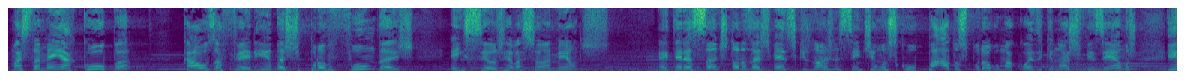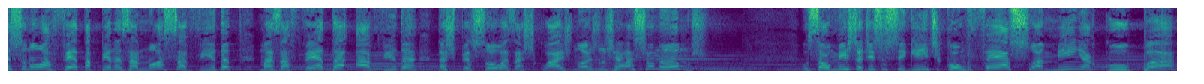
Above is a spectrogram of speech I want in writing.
Mas também a culpa causa feridas profundas em seus relacionamentos. É interessante todas as vezes que nós nos sentimos culpados por alguma coisa que nós fizemos, isso não afeta apenas a nossa vida, mas afeta a vida das pessoas às quais nós nos relacionamos. O salmista disse o seguinte: Confesso a minha culpa.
